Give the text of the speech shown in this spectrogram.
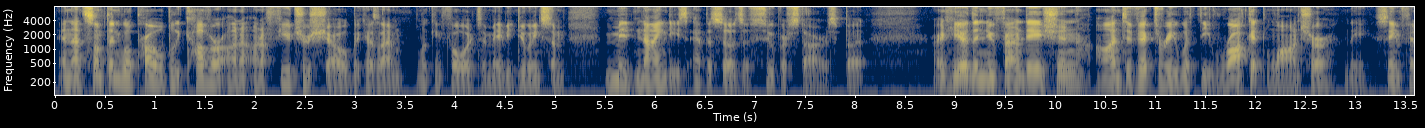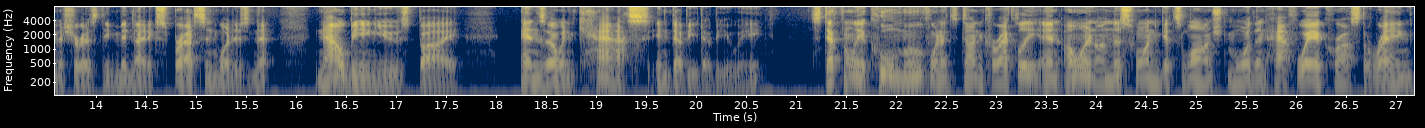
And that's something we'll probably cover on a, on a future show because I'm looking forward to maybe doing some mid 90s episodes of Superstars. But right here, the new foundation on to victory with the rocket launcher, the same finisher as the Midnight Express, and what is ne- now being used by Enzo and Cass in WWE. It's definitely a cool move when it's done correctly, and Owen on this one gets launched more than halfway across the ring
